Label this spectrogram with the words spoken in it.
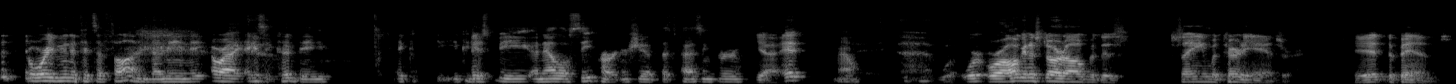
or even if it's a fund. I mean, it, or I, I guess it could be. It could, it could just be an LLC partnership that's passing through. yeah, it. Well, We're we're all going to start off with this same attorney answer. It depends.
